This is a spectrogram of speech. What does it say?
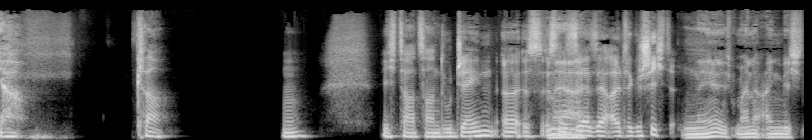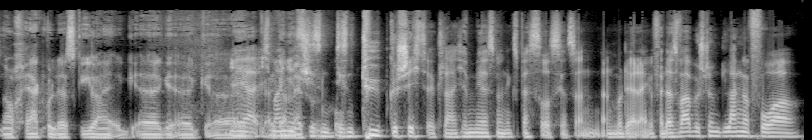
Ja, klar. Hm? Ich Tarzan, du Jane, äh, ist, ist eine Ja. sehr, sehr alte Geschichte. Nee, ich meine eigentlich noch Herkules, Giga, äh, äh, Ja, ja, ich meine jetzt diesen, diesen Typ Geschichte, klar. Ich habe mir erstmal nichts Besseres jetzt an, an Modell eingefallen. Das war bestimmt lange vor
